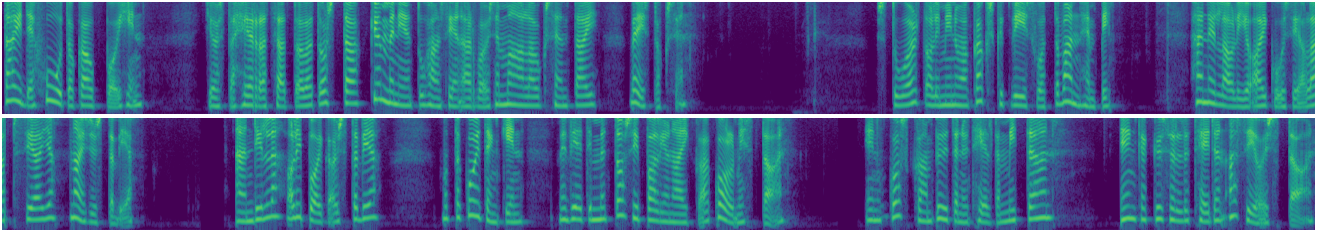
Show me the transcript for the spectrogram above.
taidehuutokauppoihin, joista herrat saattoivat ostaa kymmenien tuhansien arvoisen maalauksen tai veistoksen. Stuart oli minua 25 vuotta vanhempi. Hänellä oli jo aikuisia lapsia ja naisystäviä. Andillä oli poikaystäviä, mutta kuitenkin me vietimme tosi paljon aikaa kolmistaan. En koskaan pyytänyt heiltä mitään, enkä kysellyt heidän asioistaan.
